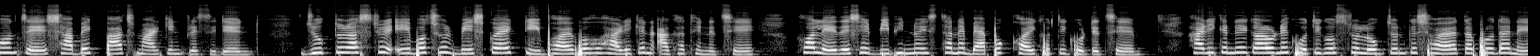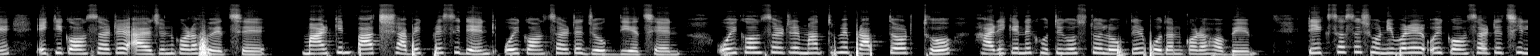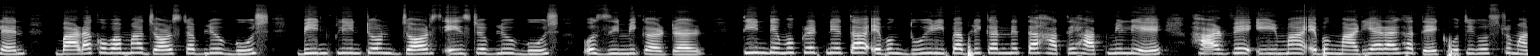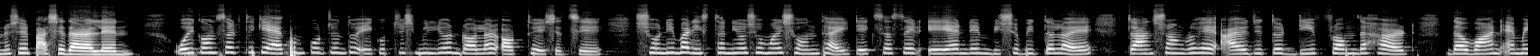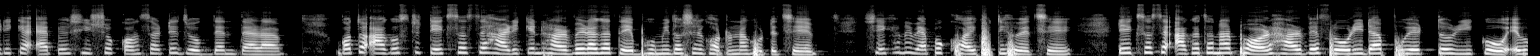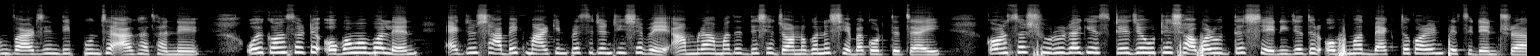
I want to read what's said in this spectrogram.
মঞ্চে সাবেক পাঁচ মার্কিন প্রেসিডেন্ট। যুক্তরাষ্ট্রে এবছর বেশ কয়েকটি ভয়াবহ হারিকেন আঘাত এনেছে, ফলে দেশের বিভিন্ন স্থানে ব্যাপক ক্ষয়ক্ষতি ঘটেছে। হারিকেনের কারণে ক্ষতিগ্রস্ত লোকজনকে সহায়তা প্রদানে একটি কনসার্টের আয়োজন করা হয়েছে। মার্কিন পাঁচ সাবেক প্রেসিডেন্ট ওই কনসার্টে যোগ দিয়েছেন। ওই কনসার্টের মাধ্যমে প্রাপ্ত অর্থ হারিকেনে ক্ষতিগ্রস্ত লোকদের প্রদান করা হবে। টেক্সাসে শনিবারের ওই কনসার্টে ছিলেন Barack Obama, George W Bush Bill Clinton, George H W Bush ও জিমি কার্টার। তিন ডেমোক্রেট নেতা এবং দুই রিপাবলিকান নেতা হাতে হাত মিলিয়ে হার্ভে, ইরমা এবং মারিয়ার আঘাতে ক্ষতিগ্রস্ত মানুষের পাশে দাঁড়ালেন। ওই কনসার্ট থেকে এখন পর্যন্ত একত্রিশ মিলিয়ন ডলার অর্থ এসেছে। শনিবার স্থানীয় সময় সন্ধ্যায় টেক্সাসের এ অ্যান্ড এম বিশ্ববিদ্যালয়ে ত্রাণ সংগ্রহে আয়োজিত deep from the heart, the one America appeal শীর্ষক কনসার্টে যোগ দেন তারা। গত আগস্টে টেক্সাসে হারিকেন হার্ভের আঘাতে ভূমিধসের ঘটনা ঘটেছে। সেখানে ব্যাপক ক্ষয়ক্ষতি হয়েছে। টেক্সাসে আঘাত আনার পর হার্ভে, ফ্লোরিডা, পুয়ের্তো রিকো এবং ভার্জিন দ্বীপপুঞ্জে আঘাত আনে ওই কনসার্টে ওবামা বলেন, একজন সাবেক মার্কিন প্রেসিডেন্ট হিসেবে আমরা আমাদের দেশের জনগণের সেবা করতে চাই। কনসার্ট শুরুর আগে স্টেজে উঠে সবার উদ্দেশ্যে নিজেদের অভিমত ব্যক্ত করেন প্রেসিডেন্টরা।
